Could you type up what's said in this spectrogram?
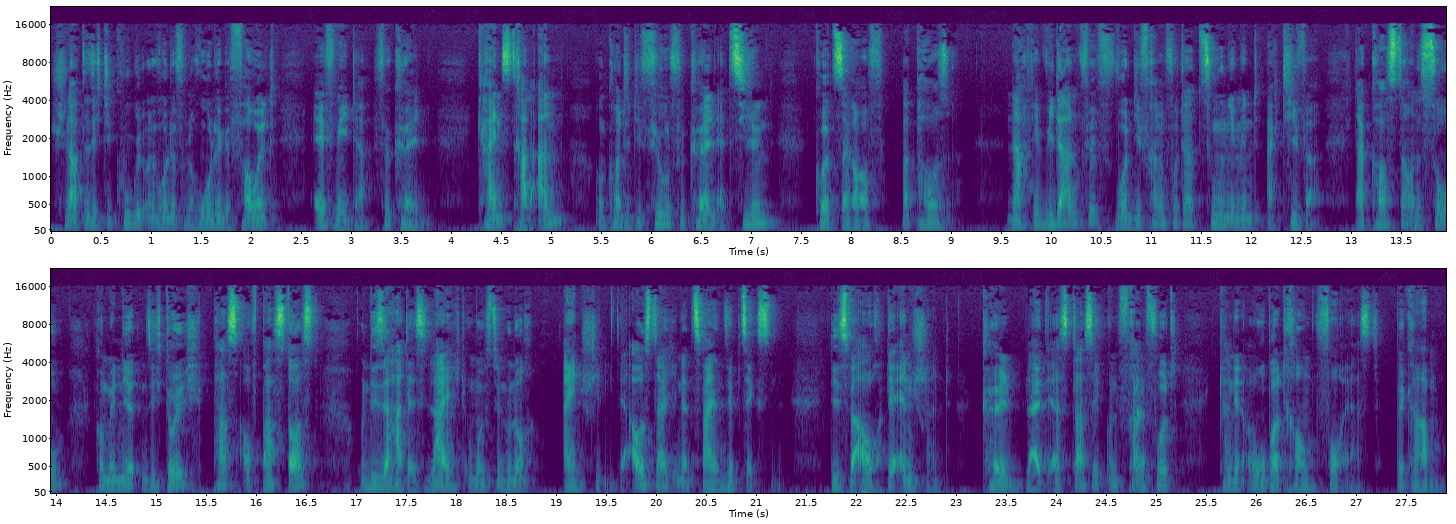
schnappte sich die Kugel und wurde von Rode gefoult. Elfmeter für Köln. Keins trat an und konnte die Führung für Köln erzielen. Kurz darauf war Pause. Nach dem Wiederanpfiff wurden die Frankfurter zunehmend aktiver. Da Costa und So kombinierten sich durch, Pass auf Bastos und dieser hatte es leicht und musste nur noch einschieben. Der Ausgleich in der 72. Dies war auch der Endstand. Köln bleibt erstklassig und Frankfurt kann den Europatraum vorerst begraben.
